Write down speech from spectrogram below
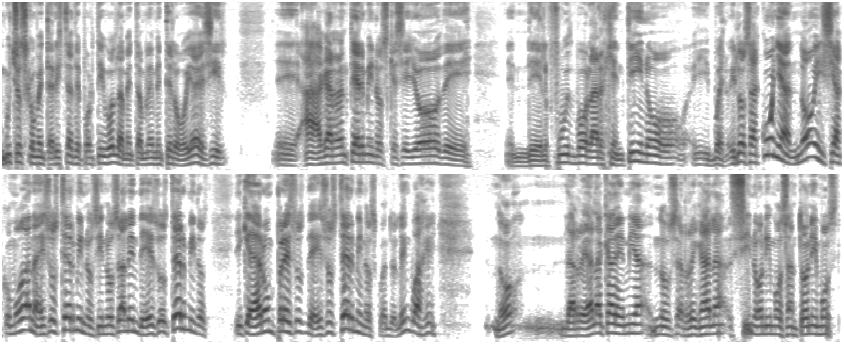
muchos comentaristas deportivos, lamentablemente lo voy a decir, agarran términos, qué sé yo, de, del fútbol argentino y bueno, y los acuñan, ¿no? Y se acomodan a esos términos y no salen de esos términos y quedaron presos de esos términos cuando el lenguaje ¿no? La Real Academia nos regala sinónimos, antónimos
